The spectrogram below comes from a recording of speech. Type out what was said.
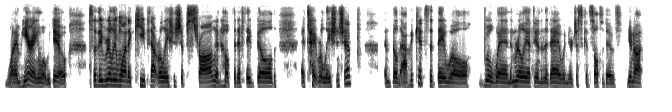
what I'm hearing and what we do. So they really want to keep that relationship strong and hope that if they build a tight relationship and build advocates that they will will win and really at the end of the day when you're just consultative you're not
